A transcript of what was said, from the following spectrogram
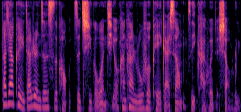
大家可以再认真思考这七个问题哦，看看如何可以改善我们自己开会的效率。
